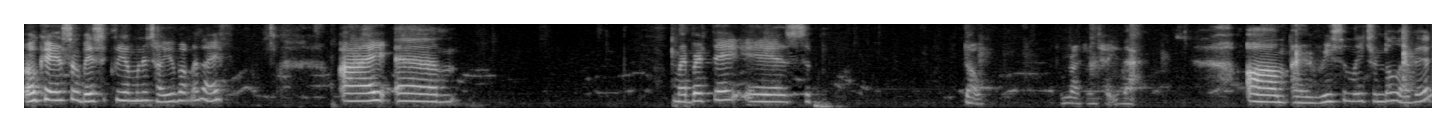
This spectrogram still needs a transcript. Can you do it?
Okay, so basically, I'm going to tell you about my life. I am. My birthday is. No, I'm not going to tell you that. Um, I recently turned 11.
